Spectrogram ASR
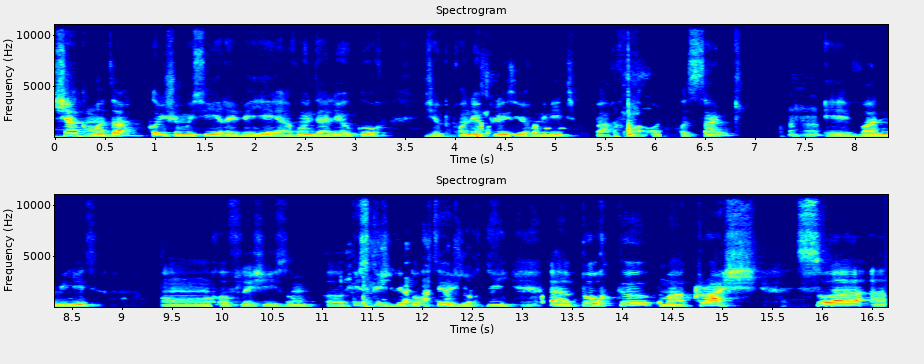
chaque matin, quand je me suis réveillé avant d'aller au cours, je prenais plusieurs minutes, parfois entre 5 Mhm. et 20 minutes en réfléchissant euh, qu'est-ce que je vais porter aujourd'hui euh, pour que ma crush soit euh,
